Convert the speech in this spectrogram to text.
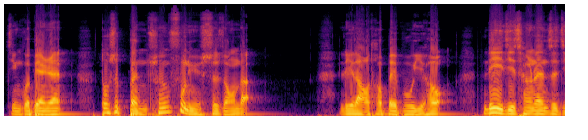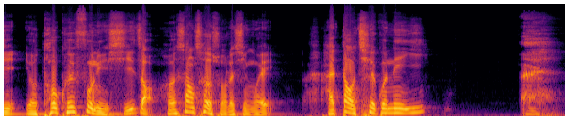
经过辨认，都是本村妇女失踪的。李老头被捕以后，立即承认自己有偷窥妇女洗澡和上厕所的行为，还盗窃过内衣。哎，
